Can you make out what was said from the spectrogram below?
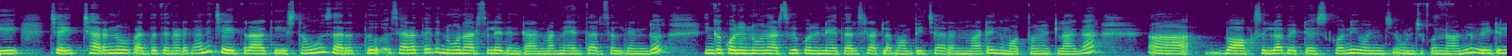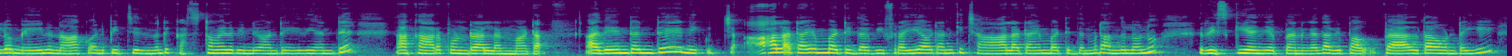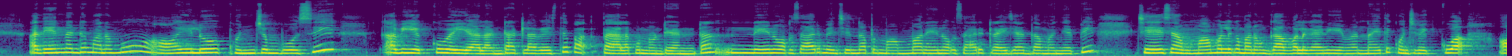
చై చరణు పెద్ద తినడు కానీ చైత్రాకి ఇష్టము. శరత్ శరత్ అయితే నూనె అరిసెలే తింటాడు అనమాట నేత అరిసెలు తిండు. ఇంకా కొన్ని నూనె అరిసెలు కొన్ని నేత అరిసెలు అట్లా పంపించారనమాట ఇంక మొత్తం ఇట్లాగా. బాక్సుల్లో పెట్టేసుకొని ఉంచు ఉంచుకున్నాను. వీటిల్లో మెయిన్ నాకు అనిపించేది ఏంటంటే కష్టమైన పిండి అంటే ఏది అంటే ఆ కారపుండ్రాళ్ళు అనమాట అదేంటంటే నీకు చాలా టైం పట్టిద్ది అవి ఫ్రై అవ్వడానికి చాలా టైం పట్టిద్ది అనమాట అందులోనూ రిస్కీ అని చెప్పాను కదా అవి పేలుతూ ఉంటాయి. అదేంటంటే మనము ఆయిల్ కొంచెం పోసి అవి ఎక్కువ వేయాలంట. అట్లా వేస్తే పేలకుండా ఉంటాయంట. నేను ఒకసారి మేము చిన్నప్పుడు మా అమ్మ నేను ఒకసారి ట్రై చేద్దామని చెప్పి చేసాము. మామూలుగా మనం గవ్వలు కానీ ఏమన్నా అయితే కొంచెం ఎక్కువ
